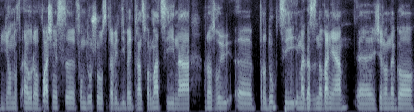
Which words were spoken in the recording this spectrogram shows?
milionów euro właśnie z Funduszu Sprawiedliwej Transformacji na rozwój e, produkcji i magazynowania e, zielonego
